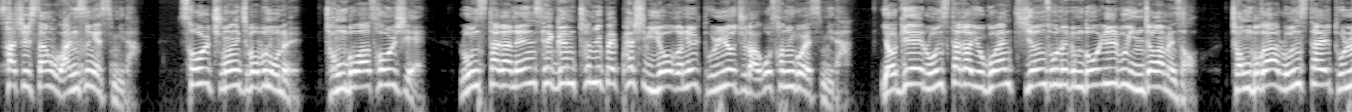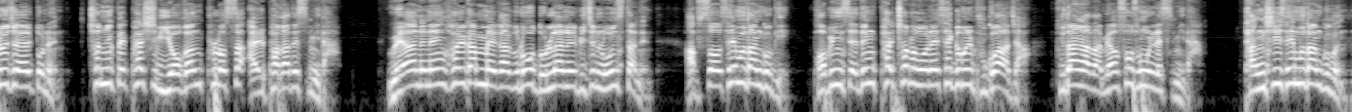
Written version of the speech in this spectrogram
사실상 완승했습니다. 서울중앙지법은 오늘 정부와 서울시에 론스타가 낸 세금 1682억 원을 돌려주라고 선고했습니다. 여기에 론스타가 요구한 지연 손해금도 일부 인정하면서 정부가 론스타에 돌려줘야 할 돈은 1682억 원 플러스 알파가 됐습니다. 외환은행 헐값 매각으로 논란을 빚은 론스타는 앞서 세무당국이 법인세 등 8천억 원의 세금을 부과하자 부당하다며 소송을 냈습니다. 당시 세무당국은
